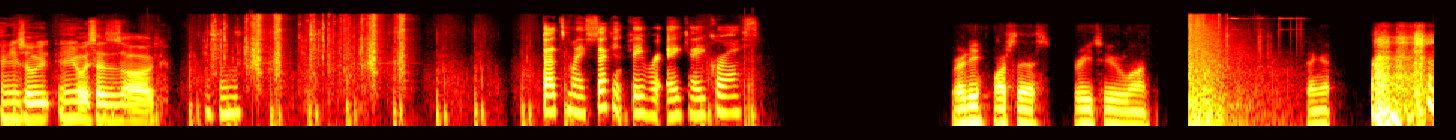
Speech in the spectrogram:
And he's always and he always has his og. Mhm. That's my second favorite AK cross. Ready? Watch this. Three, two, one. Dang it. I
